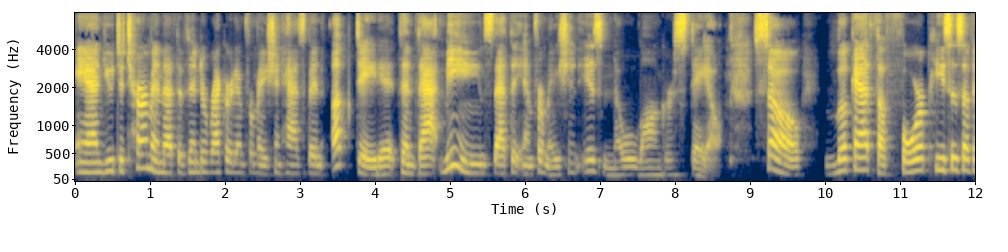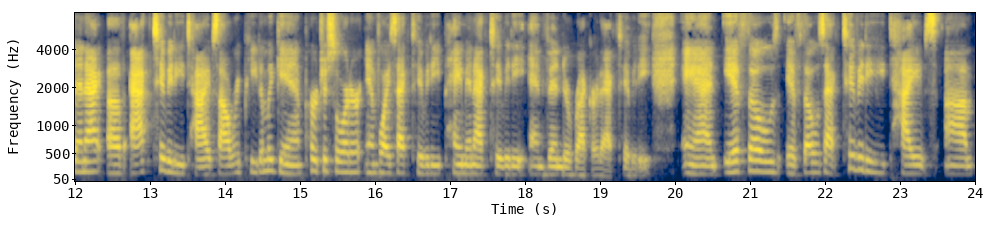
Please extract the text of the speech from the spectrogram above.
and you determine that the vendor record information has been updated, then that means that the information is no longer stale. So Look at the four pieces of, inact- of activity types. I'll repeat them again purchase order, invoice activity, payment activity, and vendor record activity. And if those if those activity types um,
